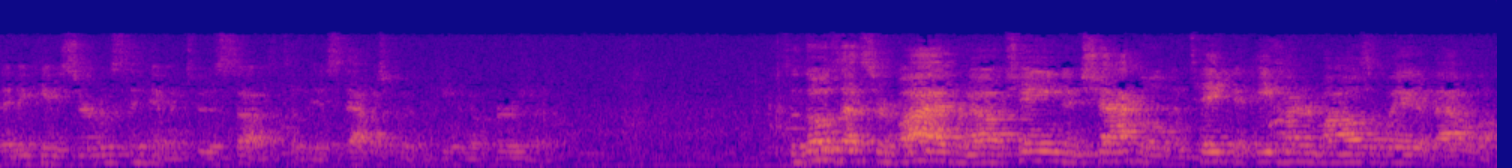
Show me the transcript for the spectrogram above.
and they became servants to him and to his sons until the establishment of the kingdom of Persia. So those that survived were now chained and shackled and taken 800 miles away to Babylon.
